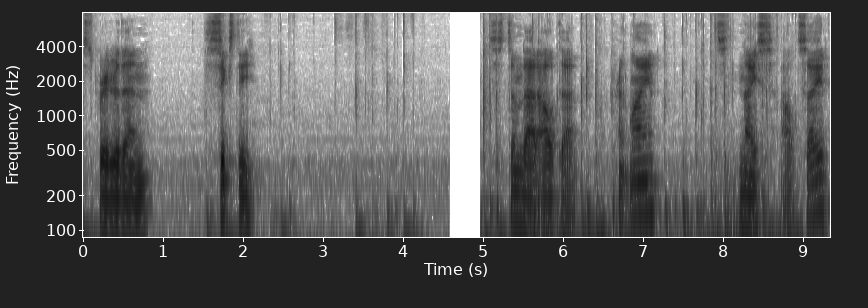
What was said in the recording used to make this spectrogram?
is greater than 60 system it's nice outside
